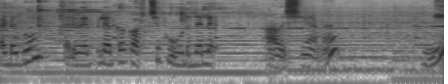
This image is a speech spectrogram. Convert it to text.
കടുകും കറിവേപ്പിലൊക്കെ കുറച്ച് കൂടുതൽ ആവശ്യമാണ്. ഇനി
